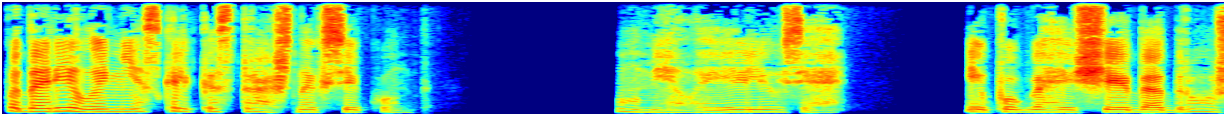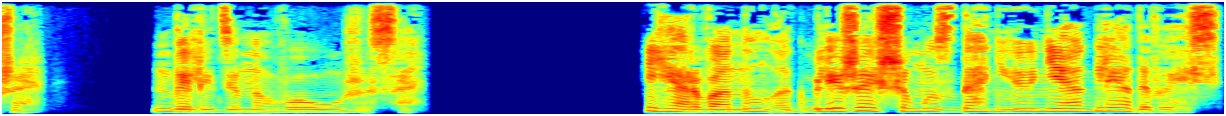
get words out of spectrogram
подарило несколько страшных секунд. Умелая иллюзия и пугающее до дрожи, до ледяного ужаса. Я рванула к ближайшему зданию, не оглядываясь,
